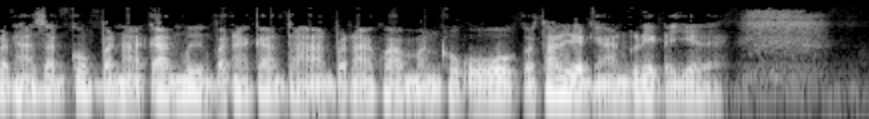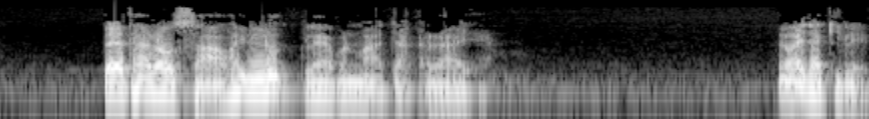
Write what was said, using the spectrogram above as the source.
ปัญหาสังคม ปัญหาการเมืองปัญหาการทหารปัญหาความมั่นคงโอ้ก็ถ้าเรียกงานก็เรียกได้เยอะเลยแต่ถ้าเราสาวให้ลึกแล้วมันมาจากอะไร ไม่ว่าจากกิเลส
